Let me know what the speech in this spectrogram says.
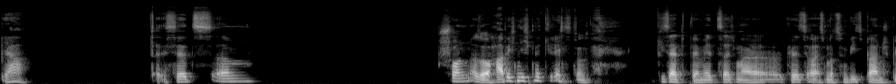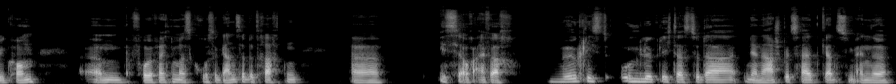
äh, ja, das ist jetzt ähm, schon, also habe ich nicht mit gerechnet. Und wie gesagt, wenn wir jetzt, sag ich mal, können jetzt auch erstmal zum Wiesbaden-Spiel kommen, ähm, bevor wir vielleicht nochmal das große Ganze betrachten, äh, ist ja auch einfach möglichst unglücklich, dass du da in der Nachspielzeit ganz zum Ende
